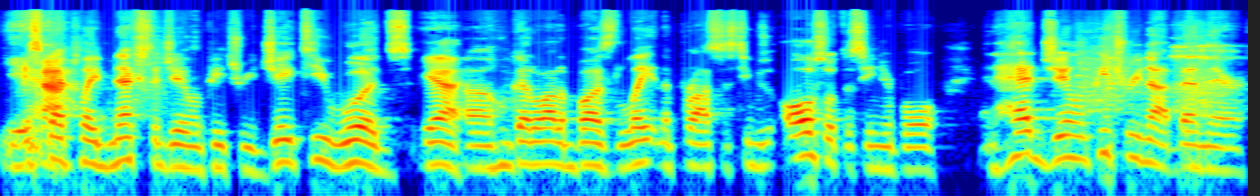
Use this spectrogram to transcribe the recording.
Yeah. This guy played next to Jalen Pitre. JT Woods, yeah, uh, who got a lot of buzz late in the process. He was also at the Senior Bowl. And had Jalen Pitre not been there,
